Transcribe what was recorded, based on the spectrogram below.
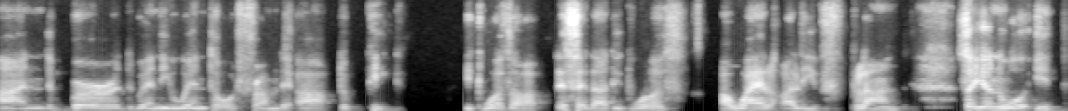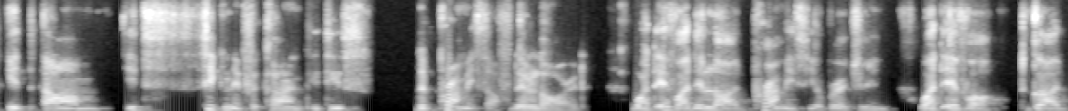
and the bird when he went out from the ark to pick, it was a, they said that it was a wild olive plant. So you know, it, it, um, it's significant. It is the promise of the Lord. Whatever the Lord promised your brethren, whatever God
